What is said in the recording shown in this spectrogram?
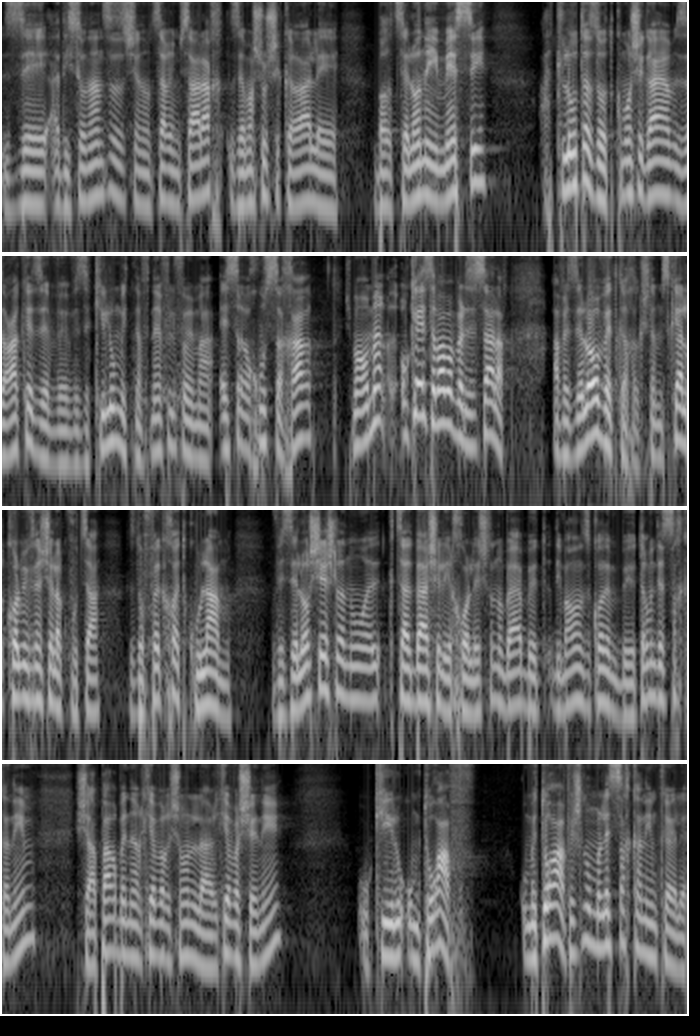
זה הדיסוננס הזה שנוצר עם סאלח, זה משהו שקרה לברצלונה עם מסי. התלות הזאת, כמו שגיא זרק את זה, וזה כאילו מתנפנף לפעמים, ה-10% שכר, שמע, אומר, אוקיי, סבבה, אבל זה סאלח. אבל זה לא עובד ככה, כשאתה מסתכל על כל מבנה של הקבוצה, זה דופק לך את כולם. וזה לא שיש לנו אה, קצת בעיה של יכולת, יש לנו בעיה, דיברנו על זה קודם, ביותר מדי שחקנים, שהפער בין ההרכב הראשון להרכב השני, הוא כאילו, הוא מטורף. הוא מטורף, יש לנו מלא שחקנים כאלה.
